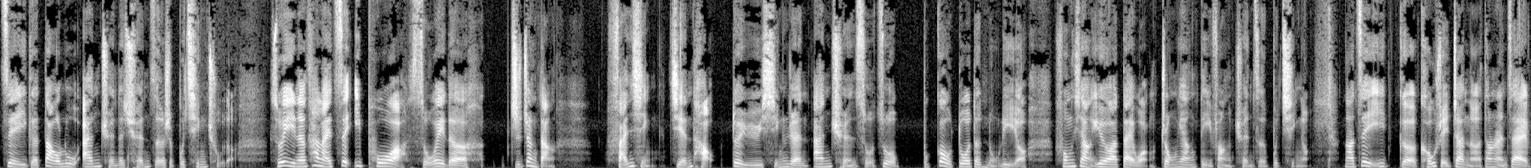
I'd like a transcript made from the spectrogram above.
这一个道路安全的权责是不清楚的。所以呢，看来这一波啊，所谓的执政党反省检讨，对于行人安全所做不够多的努力哦，风向又要带往中央地方权责不清哦。那这一个口水战呢，当然在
